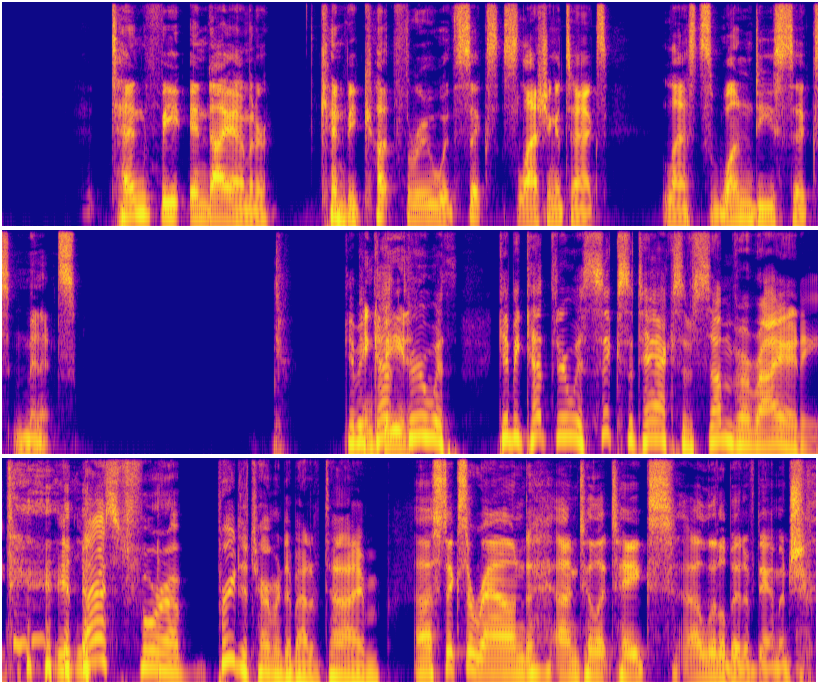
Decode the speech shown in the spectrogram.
10 feet in diameter, can be cut through with six slashing attacks, lasts 1d6 minutes. Can be Pink cut bead. through with can be cut through with six attacks of some variety. it lasts for a predetermined amount of time. Uh, sticks around until it takes a little bit of damage.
